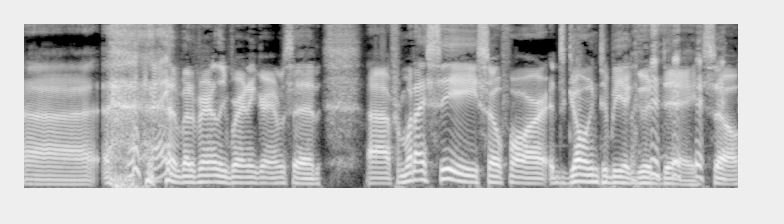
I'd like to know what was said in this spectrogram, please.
Uh, okay. but apparently Brandon Graham said, uh, from what I see so far, it's going to be a good day. So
